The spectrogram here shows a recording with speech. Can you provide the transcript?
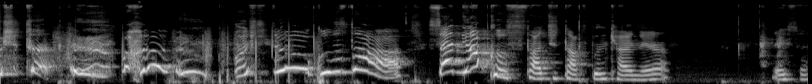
uçtu. uçtu usta. Sen ya kız tacı taktın kendine. Neyse.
